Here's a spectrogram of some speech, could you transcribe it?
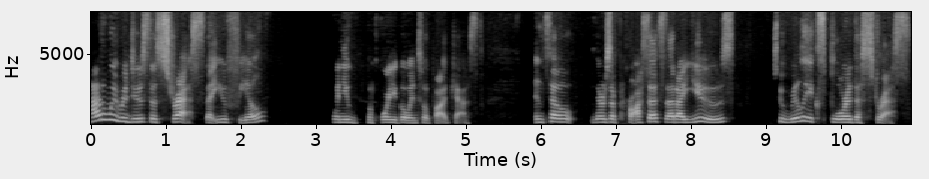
how do we reduce the stress that you feel when you before you go into a podcast? And so there's a process that I use to really explore the stress,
